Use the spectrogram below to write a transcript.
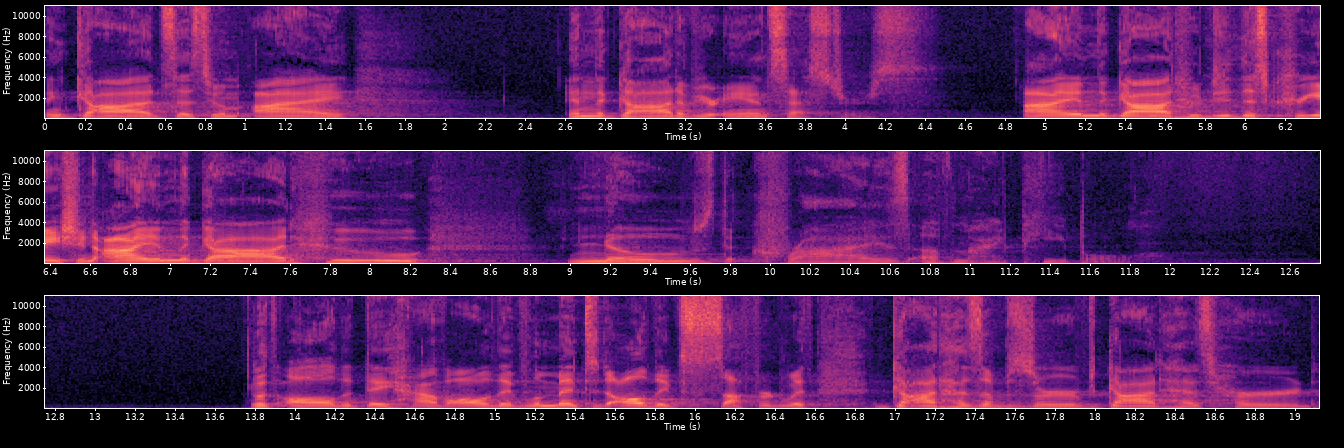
And God says to him, I am the God of your ancestors. I am the God who did this creation. I am the God who knows the cries of my people. With all that they have, all they've lamented, all they've suffered with, God has observed, God has heard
